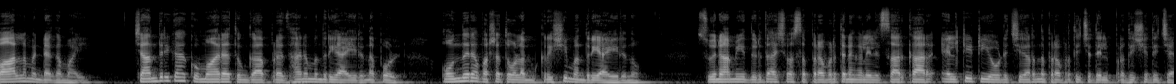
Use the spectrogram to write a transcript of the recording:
പാർലമെന്റ് അംഗമായി. ചന്ദ്രിക കുമാരതുംഗ പ്രധാനമന്ത്രിയായിരുന്നപ്പോൾ ഒന്നര വർഷത്തോളം കൃഷിമന്ത്രിയായിരുന്നു. സുനാമി ദുരിതാശ്വാസ പ്രവർത്തനങ്ങളിൽ സർക്കാർ എൽ ടി ടിയോട് ചേർന്ന് പ്രവർത്തിച്ചതിൽ പ്രതിഷേധിച്ച്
